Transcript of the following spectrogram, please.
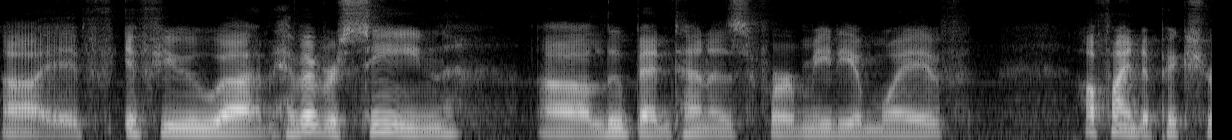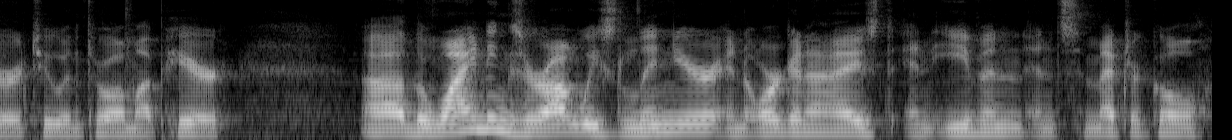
Uh, if, if you uh, have ever seen uh, loop antennas for medium wave, I'll find a picture or two and throw them up here. Uh, the windings are always linear and organized and even and symmetrical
